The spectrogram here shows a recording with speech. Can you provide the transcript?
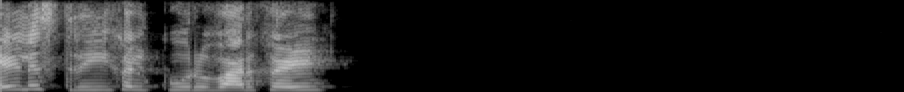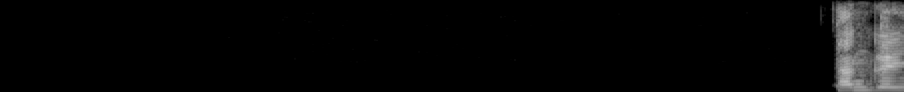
ஏழு ஸ்திரீகள் கூறுவார்கள். தங்கள்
